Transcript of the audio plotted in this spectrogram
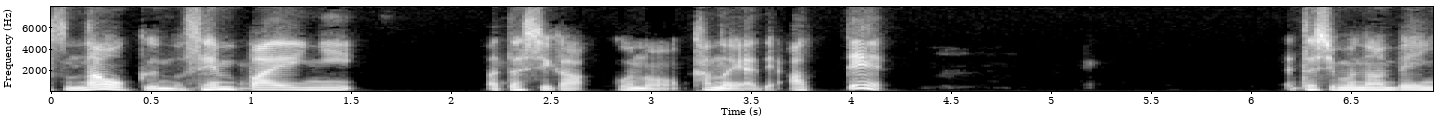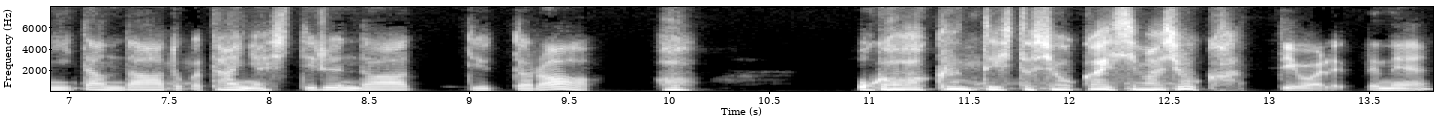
その直くんの先輩に私がこの鹿屋で会って、私も南米にいたんだとか、ターニャ知ってるんだって言ったら、あ小川くんって人紹介しましょうかって言われてね、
